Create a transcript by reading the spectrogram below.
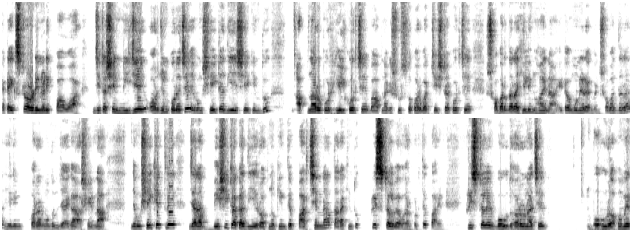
একটা এক্সট্রা অর্ডিনারি পাওয়ার যেটা সে নিজে অর্জন করেছে এবং সেইটা দিয়ে সে কিন্তু আপনার উপর হিল করছে বা আপনাকে সুস্থ করবার চেষ্টা করছে। সবার দ্বারা হিলিং হয় না, এটাও মনে রাখবেন, সবার দ্বারা হিলিং করার মতন জায়গা আসে না। এবং সেই ক্ষেত্রে যারা বেশি টাকা দিয়ে রত্ন কিনতে পারছেন না, তারা কিন্তু ক্রিস্টাল ব্যবহার করতে পারেন। ক্রিস্টালের বহু ধরন আছে, বহু রকমের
